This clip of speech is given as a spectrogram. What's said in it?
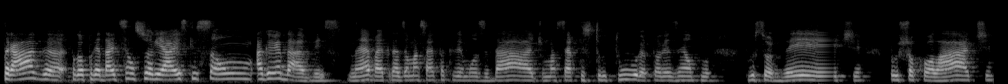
traga propriedades sensoriais que são agradáveis, né? Vai trazer uma certa cremosidade, uma certa estrutura, por exemplo, para o sorvete, para o chocolate.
